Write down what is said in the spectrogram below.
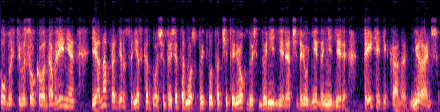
области высокого давления, и она продержится несколько дольше. То есть это может быть вот от 4 до, до недели, от 4 дней до недели. Третья декада, не раньше.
